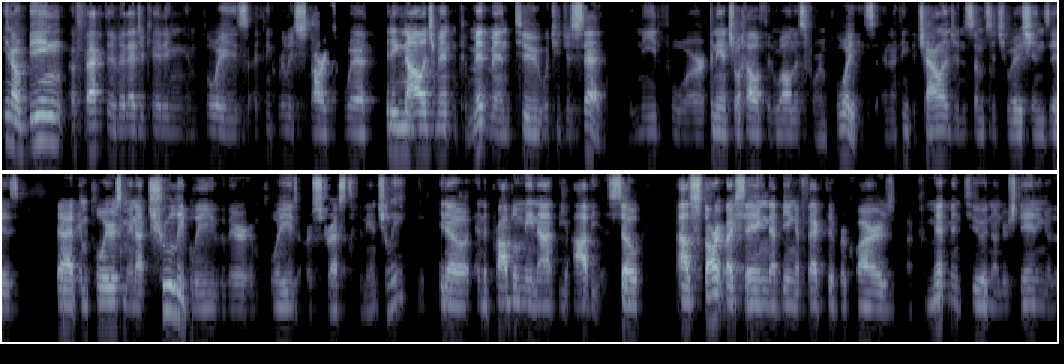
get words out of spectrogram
You know, being effective at educating employees, I think, really starts with an acknowledgement and commitment to what you just said the need for financial health and wellness for employees. And I think the challenge in some situations is that employers may not truly believe their employees are stressed financially, you know, and the problem may not be obvious. So I'll start by saying that being effective requires a commitment to an understanding of the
